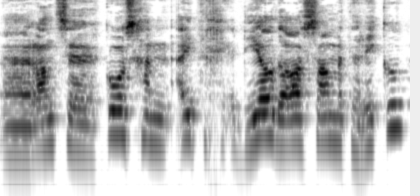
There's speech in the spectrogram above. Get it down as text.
uh rand se kos gaan uitdeel daar saam met Rico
